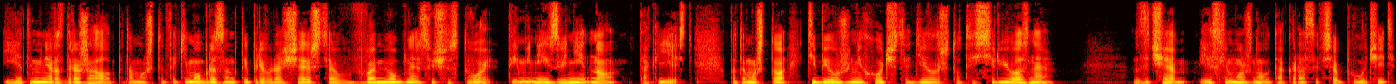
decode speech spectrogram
И это меня раздражало, потому что таким образом ты превращаешься в амебное существо. Ты меня извини, но так и есть. Потому что тебе уже не хочется делать что-то серьезное. Зачем, если можно вот так раз и все получить?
